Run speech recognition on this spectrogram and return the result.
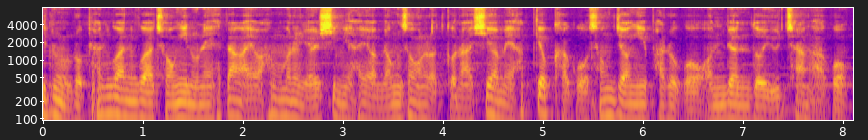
기준으로 편관과 정인운에 해당하여 학문을 열심히 하여 명성을 얻거나 시험에 합격하고 성정이 바르고 언변도 유창하고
